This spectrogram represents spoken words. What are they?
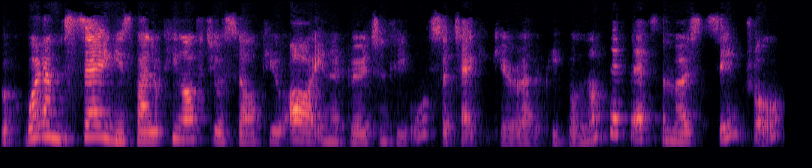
But what I'm saying is by looking after yourself, you are inadvertently also taking care of other people. Not that that's the most central.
